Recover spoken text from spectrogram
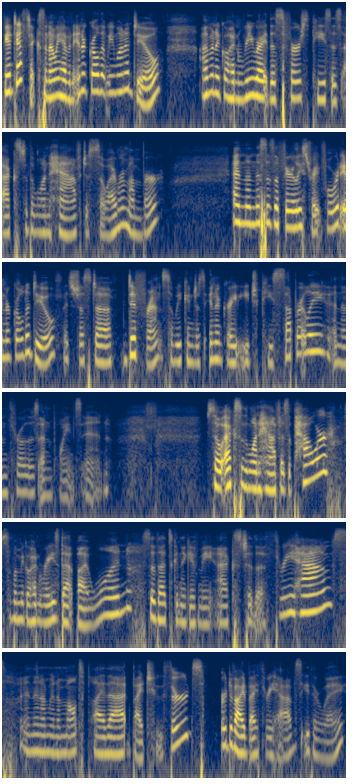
fantastic. So now we have an integral that we want to do. I'm going to go ahead and rewrite this first piece as x to the 1 half, just so I remember. And then this is a fairly straightforward integral to do. It's just a difference, so we can just integrate each piece separately and then throw those endpoints in. So x to the 1 half is a power, so let me go ahead and raise that by 1. So that's going to give me x to the 3 halves, and then I'm going to multiply that by 2 thirds, or divide by 3 halves, either way.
